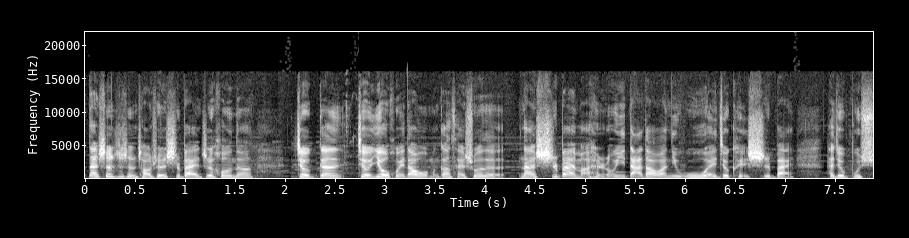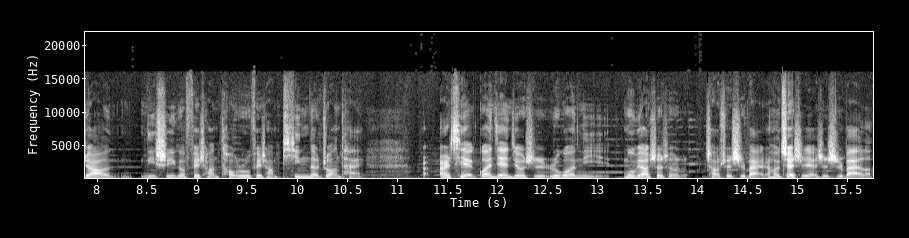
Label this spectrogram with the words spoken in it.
那设置成潮吹失败之后呢，就跟就又回到我们刚才说的，那失败嘛，很容易达到啊，你无为就可以失败，它就不需要你是一个非常投入、非常拼的状态，而且关键就是，如果你目标设成潮吹失败，然后确实也是失败了，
